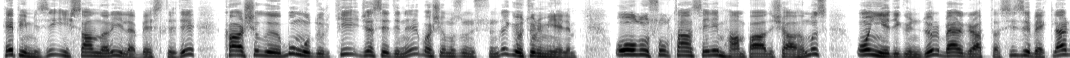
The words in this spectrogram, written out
Hepimizi ihsanlarıyla besledi. Karşılığı bu mudur ki cesedini başımızın üstünde götürmeyelim. Oğlu Sultan Selim Han padişahımız 17 gündür Belgrad'da sizi bekler.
